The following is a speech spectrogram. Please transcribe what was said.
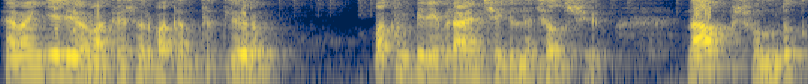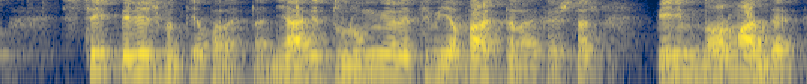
Hemen geliyorum arkadaşlar. Bakın tıklıyorum. Bakın birebir aynı şekilde çalışıyor. Ne yapmış bulunduk? State management yaparaktan yani durum yönetimi yaparaktan arkadaşlar benim normalde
